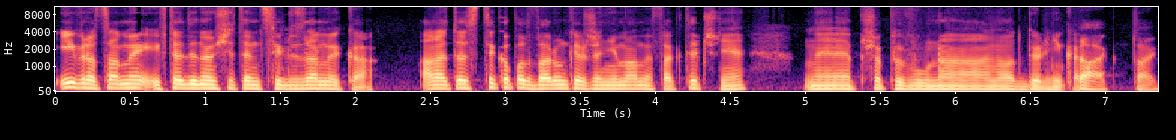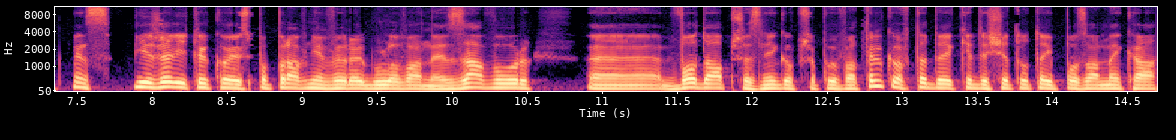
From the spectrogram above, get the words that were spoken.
i wracamy i wtedy nam się ten cykl zamyka. Ale to jest tylko pod warunkiem, że nie mamy faktycznie e, przepływu na, na odbiornikach. Tak, tak. Więc jeżeli tylko jest poprawnie wyregulowany zawór, e, woda przez niego przepływa tylko wtedy, kiedy się tutaj pozamyka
